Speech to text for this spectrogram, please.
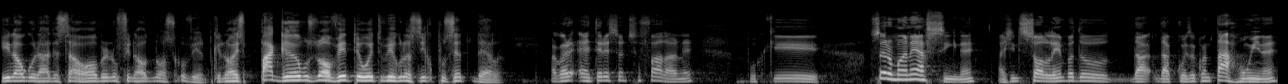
inaugurado essa obra no final do nosso governo, porque nós pagamos 98,5% dela. Agora, é interessante você falar, né? Porque o ser humano é assim, né? A gente só lembra do, da, da coisa quando tá ruim, né?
